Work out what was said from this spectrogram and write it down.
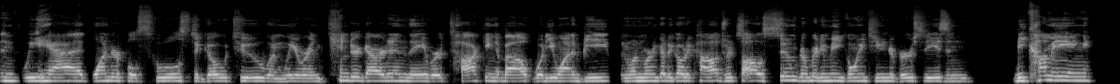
And we had wonderful schools to go to. When we were in kindergarten, they were talking about what do you want to be? And when we're going to go to college, which all assumed we're going to be going to universities and becoming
